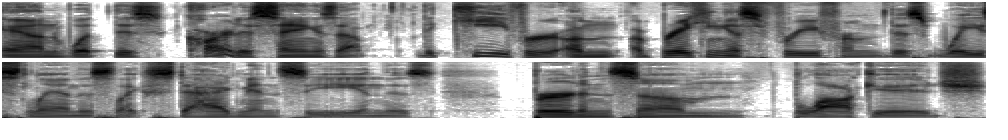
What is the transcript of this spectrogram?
And what this card is saying is that the key for um, breaking us free from this wasteland, this like stagnancy and this burdensome blockage,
